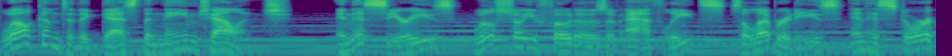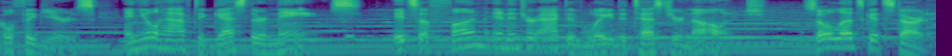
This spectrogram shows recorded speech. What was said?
Welcome to the Guess the Name Challenge. In this series, we'll show you photos of athletes, celebrities, and historical figures, and you'll have to guess their names. It's a fun and interactive way to test your knowledge. So let's get started.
